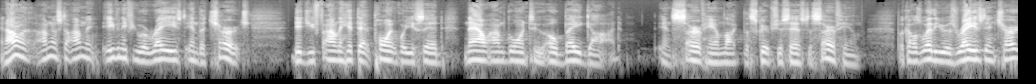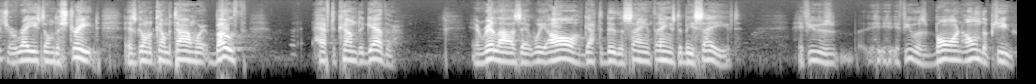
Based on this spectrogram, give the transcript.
And I don't, I'm just, I'm, even if you were raised in the church, did you finally hit that point where you said, now I'm going to obey God? And serve him like the scripture says to serve him. Because whether you was raised in church or raised on the street, there's going to come a time where both have to come together and realize that we all got to do the same things to be saved. If you was, if you was born on the pew,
